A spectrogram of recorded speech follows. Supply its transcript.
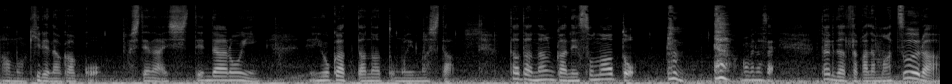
あの綺麗な学校してないしテンダーロイン良かったなと思いました。ただなんかねその後 ごめんなさい。誰だったかな？松浦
